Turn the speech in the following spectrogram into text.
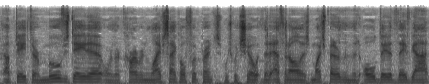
update their moves data or their carbon life cycle footprint, which would show that ethanol is much better than the old data that they've got.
